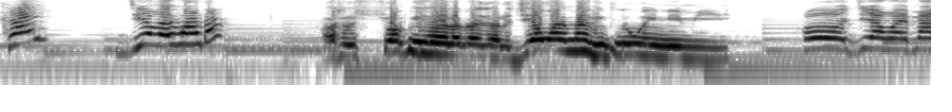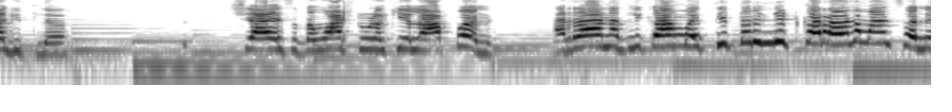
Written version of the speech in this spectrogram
काय? जेवाय वाडा? असं शॉपिंग व्हायला काय झालं? जेवाय मागितलं वहिनी मी. हो जेवाय मागितलं. शाळेचं तर वाटोळ केलं आपण. रानातली काम आहेत ती तरी नीट करावं ना माणसानं.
